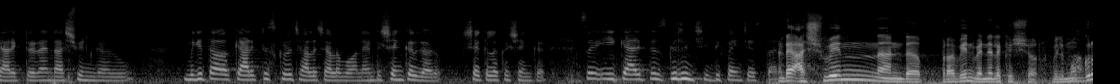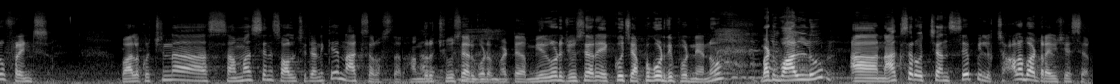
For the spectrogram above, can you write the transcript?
క్యారెక్టర్ అండ్ అశ్విన్ గారు మిగతా క్యారెక్టర్స్ కూడా చాలా చాలా బాగున్నాయి. అంటే శంకర్ గారు శకలక శంకర్. సో ఈ క్యారెక్టర్స్ గురించి డిఫైన్ చేస్తారు? అంటే అశ్విన్ అండ్ ప్రవీణ్ వెన్నెల కిషోర్ వీళ్ళు ముగ్గురు ఫ్రెండ్స్ వాళ్ళకు వచ్చిన సమస్యని సాల్వ్ చేయడానికి నాకు సార్ వస్తారు. అందరూ చూశారు కూడా. బట్ మీరు కూడా చూశారు ఎక్కువ చెప్పకూడదు ఇప్పుడు నేను. బట్ వాళ్ళు నాకు సార్ వచ్చేంతసేపు వీళ్ళు చాలా బాగా డ్రైవ్ చేశారు.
